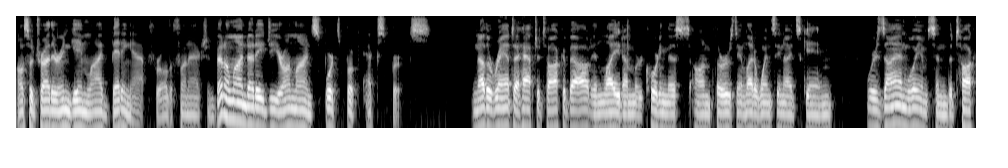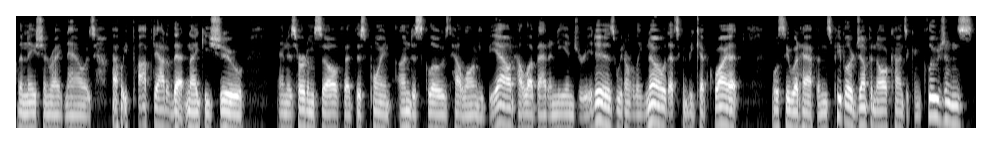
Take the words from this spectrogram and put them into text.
Also, try their in game live betting app for all the fun action. BetOnline.ag, your online sportsbook experts. Another rant I have to talk about in light, I'm recording this on Thursday in light of Wednesday night's game, where Zion Williamson, the talk of the nation right now, is how he popped out of that Nike shoe and has hurt himself at this point, undisclosed how long he'd be out, how bad a knee injury it is. We don't really know. That's going to be kept quiet. We'll see what happens. People are jumping to all kinds of conclusions.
